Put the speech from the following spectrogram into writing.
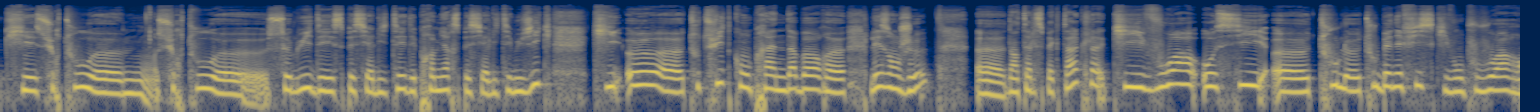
qui est surtout euh, surtout euh, celui des spécialités, des premières spécialités musique, qui eux euh, tout de suite comprennent d'abord les enjeux d'un tel spectacle, qui voient aussi tout le tout le bénéfice qu'ils vont pouvoir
